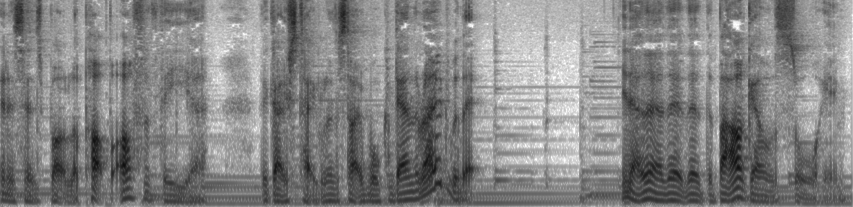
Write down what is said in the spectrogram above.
in a sense, bottle of pop off of the uh, the ghost table and started walking down the road with it. You know, the the, the bar girls saw him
